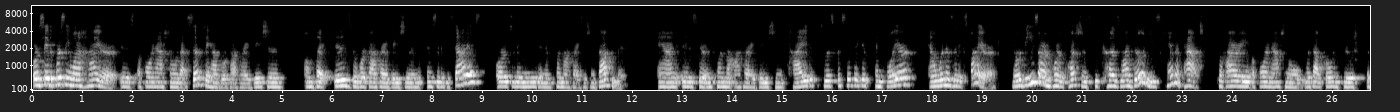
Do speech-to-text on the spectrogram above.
Or say the person you want to hire is a foreign national that says they have work authorization, um, but is the work authorization incident to status or do they need an employment authorization document? And is their employment authorization tied to a specific employer? And when does it expire? You know, these are important questions because liabilities can attach to hiring a foreign national without going through the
